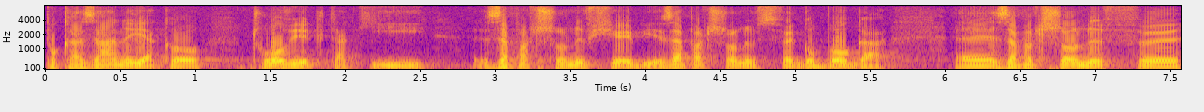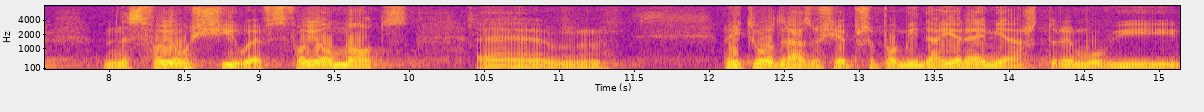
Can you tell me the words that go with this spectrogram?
pokazany jako człowiek taki zapatrzony w siebie, zapatrzony w swego Boga, e, zapatrzony w swoją siłę, w swoją moc. No i tu od razu się przypomina Jeremiasz, który mówi,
